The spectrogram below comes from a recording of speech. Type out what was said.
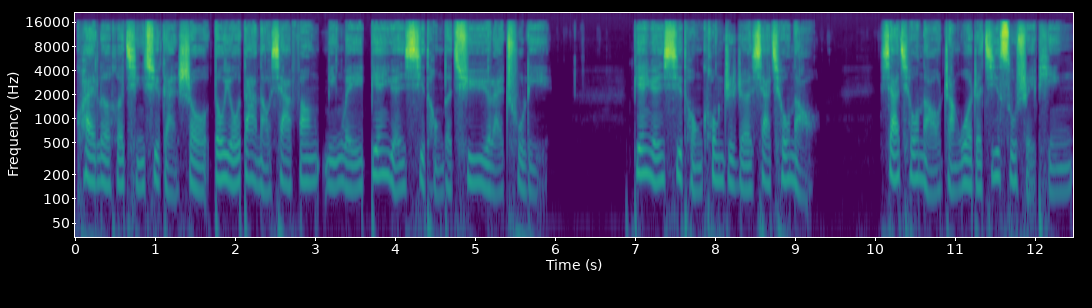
快乐和情绪感受都由大脑下方名为边缘系统的区域来处理。边缘系统控制着下丘脑，下丘脑掌握着激素水平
